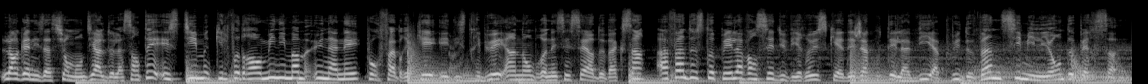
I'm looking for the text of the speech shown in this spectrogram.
L'Organisation mondiale de la santé estime qu'il faudra au minimum une année pour fabriquer et distribuer un nombre nécessaire de vaccins afin de stopper l'avancée du virus qui a déjà coûté la vie à plus de 26 millions de personnes.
